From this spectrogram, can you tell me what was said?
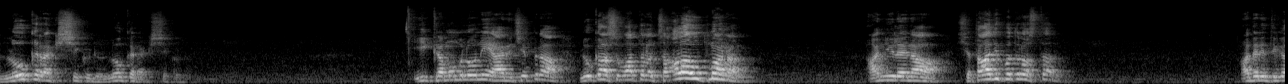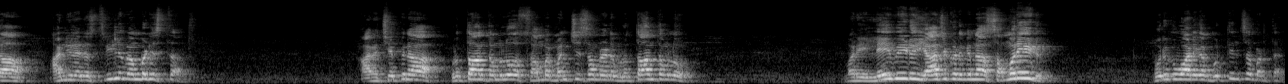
లోకరక్షకుడు లోకరక్షకుడు. ఈ క్రమంలోనే ఆయన చెప్పిన లూకాసు వార్తలో చాలా ఉపమానాలు. అన్యులైన శతాధిపతులు వస్తారు. అదే రీతిగా అన్యులైన స్త్రీలు వెంబడిస్తారు. ఆయన చెప్పిన వృత్తాంతంలో సమ మంచి సమరుడు వృత్తాంతంలో మరి లేవీడు యాజకుడు కన్నా సమరేయుడు పొరుగువాడిగా గుర్తించబడతాడు.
